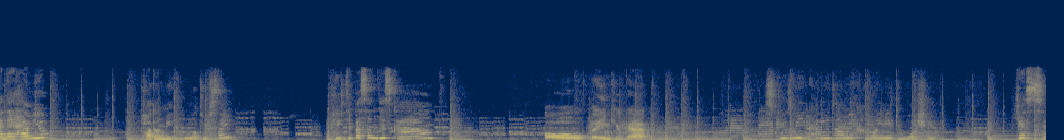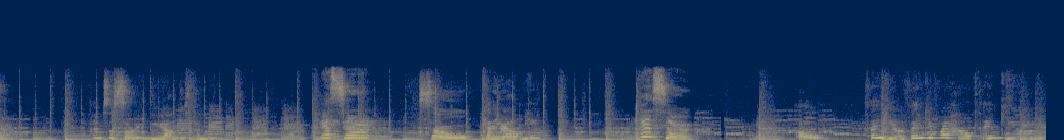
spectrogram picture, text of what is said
Can I have you? Pardon me, what you say? 50% discount. Oh, thank you, Cap. Excuse me, can you tell me how I need to wash it? Yes, sir. I'm so sorry, do you understand me? Yes, sir. So, can you help me? Yes, sir. Oh, thank you, thank you help, thank you.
